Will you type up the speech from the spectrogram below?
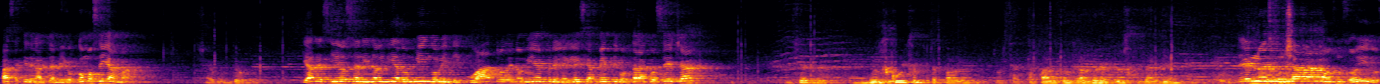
Pasa aquí delante, amigo. ¿Cómo se llama? Segundo. Ya recibió sanidad hoy día domingo 24 de noviembre en la iglesia Pentecostal la cosecha. Usted no escuchaba con sus oídos,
